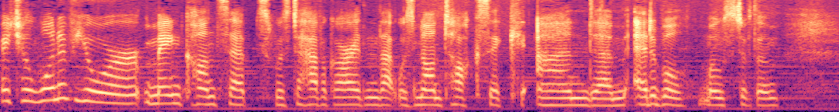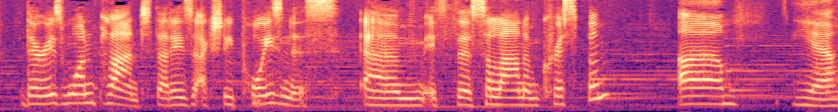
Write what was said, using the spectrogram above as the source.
Rachel, one of your main concepts was to have a garden that was non toxic and um, edible, most of them. There is one plant that is actually poisonous. Um, it's the Solanum crispum. Um, yeah.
